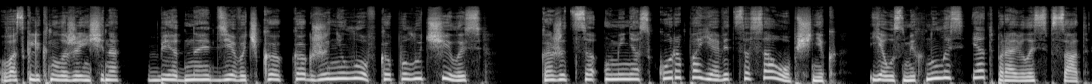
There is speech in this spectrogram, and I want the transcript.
воскликнула женщина. «Бедная девочка, как же неловко получилось! Кажется, у меня скоро появится сообщник». Я усмехнулась и отправилась в сад.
